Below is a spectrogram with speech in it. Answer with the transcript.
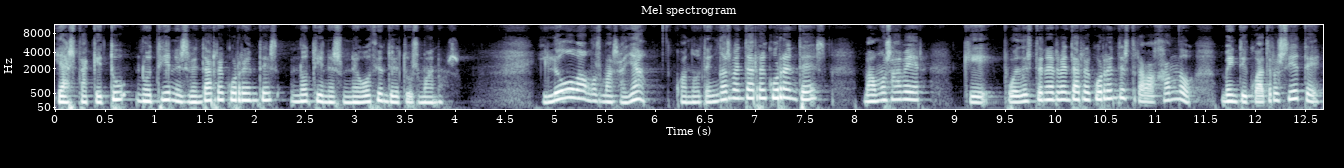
Y hasta que tú no tienes ventas recurrentes, no tienes un negocio entre tus manos. Y luego vamos más allá. Cuando tengas ventas recurrentes, vamos a ver que puedes tener ventas recurrentes trabajando 24/7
